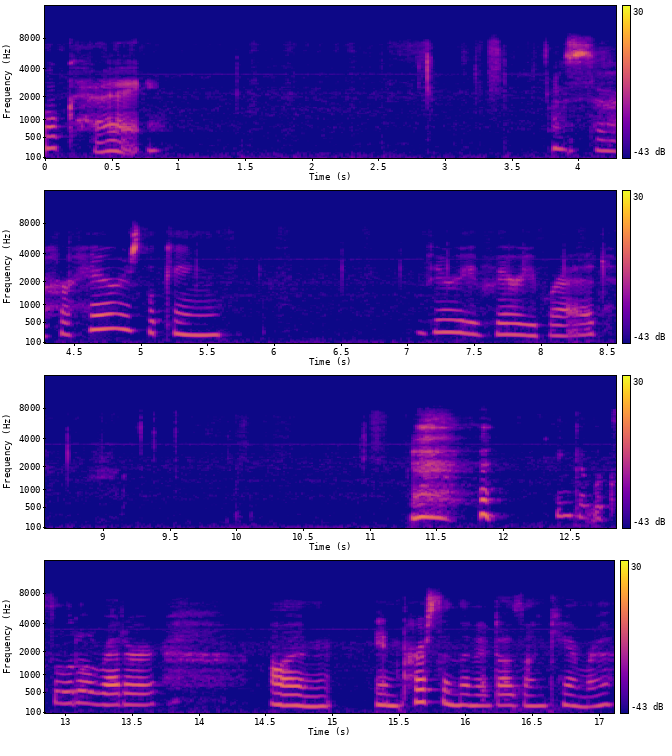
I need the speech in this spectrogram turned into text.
okay. So her hair is looking very, very red. I think it looks a little redder on in person than it does on camera,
